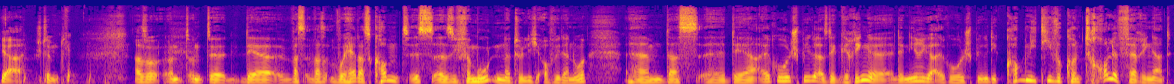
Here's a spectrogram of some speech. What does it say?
ja, stimmt. Also und und äh, der was was woher das kommt ist, äh, sie vermuten natürlich auch wieder nur, ähm, dass äh, der Alkoholspiegel, also der geringe, der niedrige Alkoholspiegel, die kognitive Kontrolle verringert.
